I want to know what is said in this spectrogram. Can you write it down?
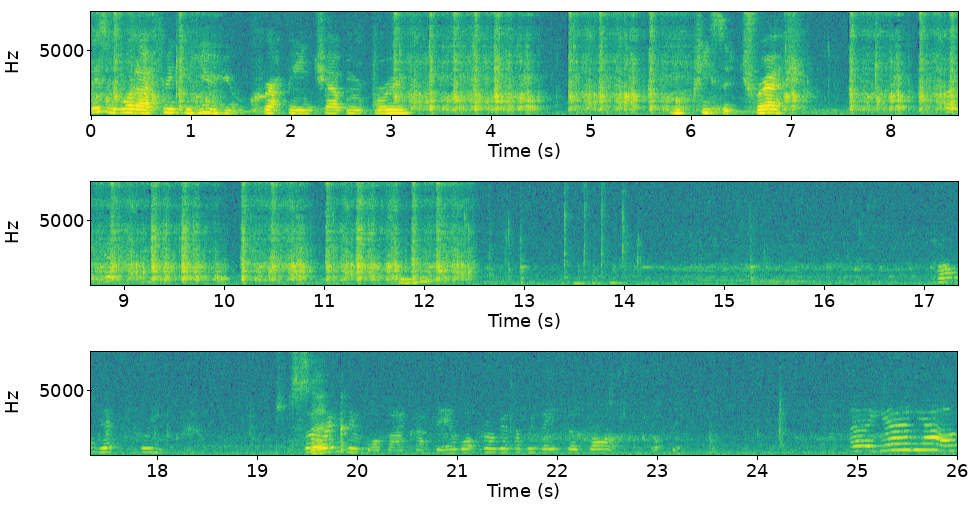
This is what I think of you, you crappy enchantment room. You piece of trash. Right, just can't get sleep. We're Sick. ending one Minecraft day, and what progress have we made so far? Nothing. Uh, yeah, we have.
